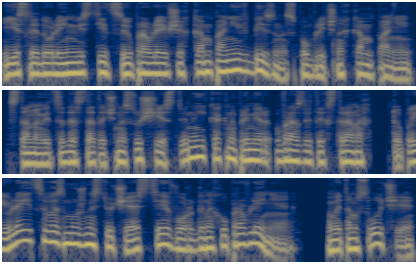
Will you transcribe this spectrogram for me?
Если доля инвестиций управляющих компаний в бизнес публичных компаний становится достаточно существенной, как, например, в развитых странах, то появляется возможность участия в органах управления. В этом случае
